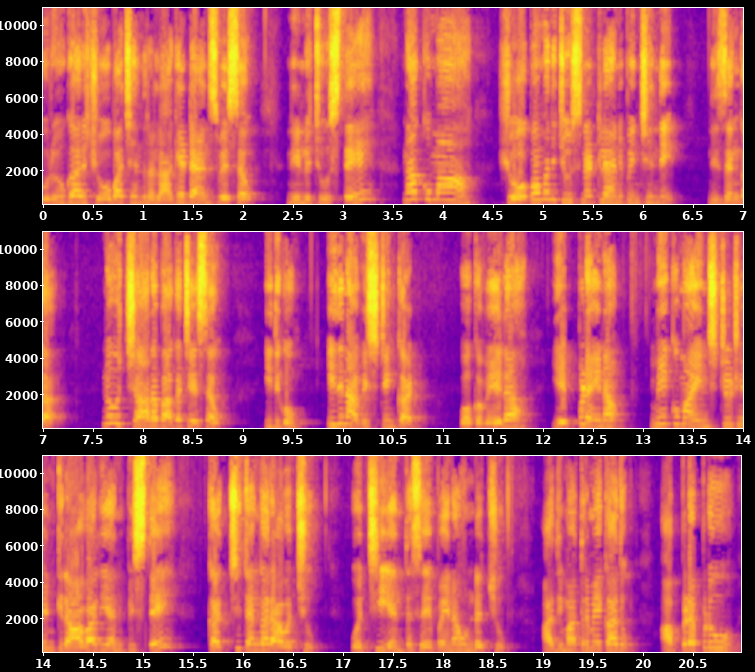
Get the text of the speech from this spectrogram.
గురువు గారి శోభాచంద్రలాగే డ్యాన్స్ వేశావు. నిన్ను చూస్తే నాకు మా శోభమని చూసినట్లే అనిపించింది. నిజంగా నువ్వు చాలా బాగా చేశావు. ఇదిగో ఇది నా విజిటింగ్ కార్డ్. ఒకవేళ ఎప్పుడైనా మీకు మా ఇన్స్టిట్యూషన్కి రావాలి అనిపిస్తే ఖచ్చితంగా రావచ్చు. వచ్చి ఎంతసేపైనా ఉండొచ్చు. అది మాత్రమే కాదు అప్పుడప్పుడు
